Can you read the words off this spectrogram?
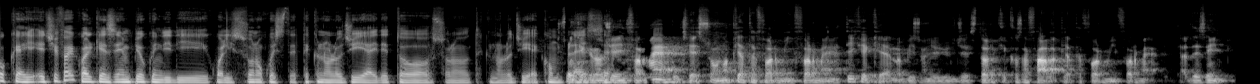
Ok, e ci fai qualche esempio quindi di quali sono queste tecnologie? Hai detto sono tecnologie complesse. Sono tecnologie informatiche, sono piattaforme informatiche che hanno bisogno di un gestore. Che cosa fa la piattaforma informatica? Ad esempio,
